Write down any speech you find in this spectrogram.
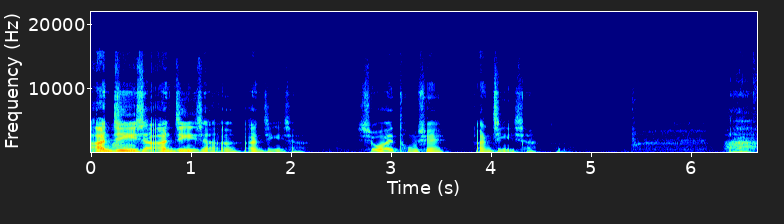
安静一下，安静一下，嗯，安静一下，小歪同学，安静一下。啊，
